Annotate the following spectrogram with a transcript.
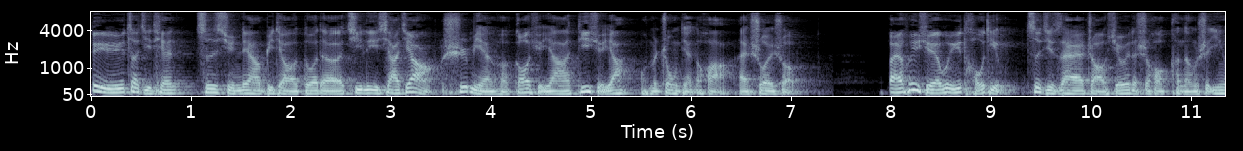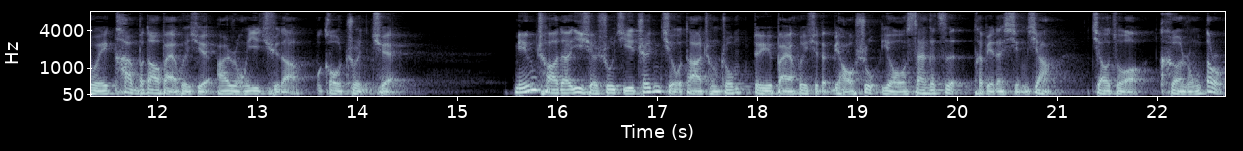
对于这几天咨询量比较多的记忆力下降、失眠和高血压、低血压，我们重点的话来说一说。百会穴位于头顶，自己在找穴位的时候，可能是因为看不到百会穴而容易取的不够准确。明朝的医学书籍《针灸大成》中对于百会穴的描述有三个字，特别的形象，叫做“可溶豆”，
